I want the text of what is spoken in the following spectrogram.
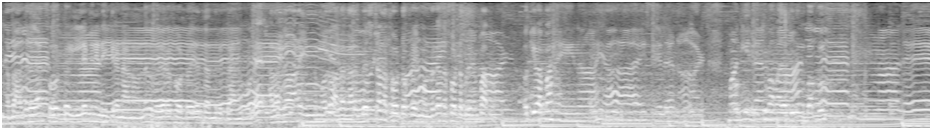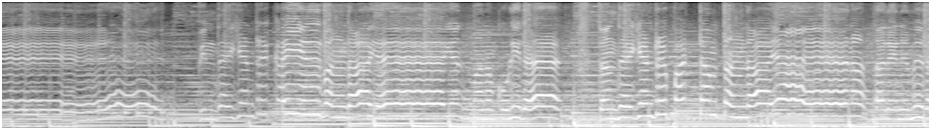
அப்போ அதில் தான் ஃபோட்டோ இல்லைன்னு நினைக்கிறேன் நான். வந்து வேறு ஃபோட்டோ எதுவும் தந்திருக்காங்க கூட அழகான இன்னும் ஒரு அழகான பெஸ்ட்டான ஃபோட்டோ ஃப்ரேம் ஒன்று அந்த ஃபோட்டோ ஃப்ரேம் பார்ப்போம் ஓகே பாப்பா. சில நாள் நாளே விந்தை என்று கையில் வந்தாயே என் மனம் குளிர தந்தை என்று பட்டம் தந்தாயே நான் தலை நிமிர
